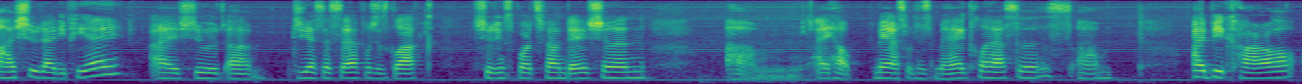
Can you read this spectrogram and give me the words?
I shoot IDPA. I shoot um, GSSF, which is Glock Shooting Sports Foundation. Um, I help Mass with his mag classes. Um, I beat Carl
